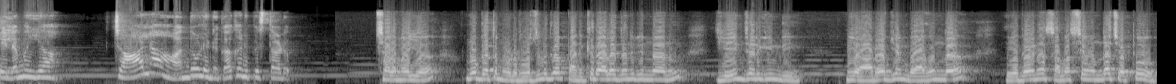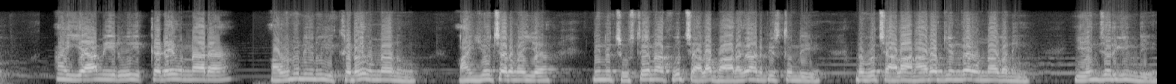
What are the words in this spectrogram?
చెలమయ్య చాలా ఆందోళనగా కనిపిస్తాడు. చలమయ్య నువ్వు గత మూడు రోజులుగా పనికి రాలేదని విన్నాను. ఏం జరిగింది? నీ ఆరోగ్యం బాగుందా? ఏదైనా సమస్య ఉందా చెప్పు. అయ్యా మీరు ఇక్కడే ఉన్నారా? అవును నేను ఇక్కడే ఉన్నాను. అయ్యో చలమయ్యా నిన్ను చూస్తే నాకు చాలా బాధగా అనిపిస్తుంది. నువ్వు చాలా అనారోగ్యంగా ఉన్నావని. ఏం జరిగింది?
